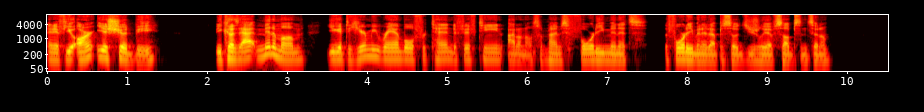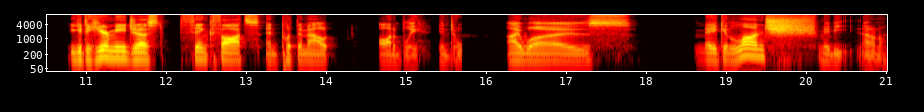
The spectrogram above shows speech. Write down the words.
And if you aren't, you should be because at minimum, you get to hear me ramble for 10 to 15, I don't know, sometimes 40 minutes. The 40 minute episodes usually have substance in them. You get to hear me just think thoughts and put them out audibly into. I was making lunch, maybe I don't know,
